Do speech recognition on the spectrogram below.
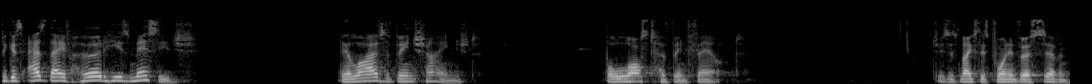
Because as they've heard his message, their lives have been changed. The lost have been found. Jesus makes this point in verse 7.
